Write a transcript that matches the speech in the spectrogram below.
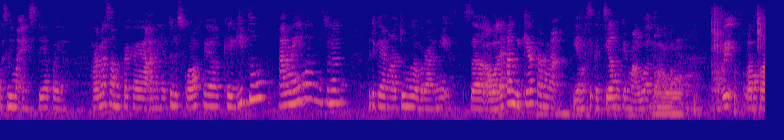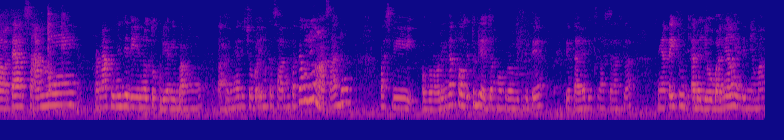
kelas 5 SD apa ya? Karena sampai kayak anehnya tuh di sekolah kayak kayak gitu. Aneh lah maksudnya tuh. Jadi kayak ngacu nggak berani. Se awalnya kan mikir karena ya masih kecil mungkin malu atau apa. Oh tapi lama kelamaan teh aneh. Karena akunya jadi nutup diri banget akhirnya dicobain ke sana. Tapi aku juga nggak sadar pas diobrolin kan kalau gitu diajak ngobrol gitu, gitu ya ditanya di celah-celah lah ternyata itu ada jawabannya lah intinya mah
